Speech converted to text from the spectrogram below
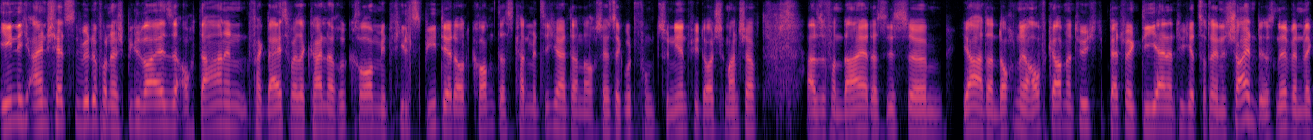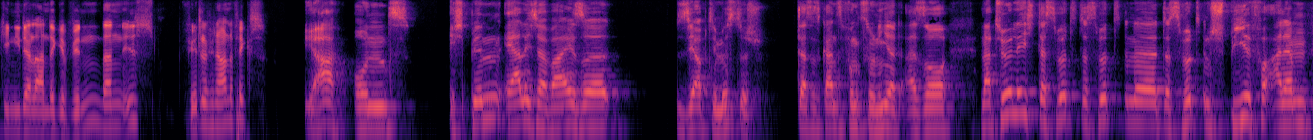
ähnlich einschätzen würde von der Spielweise. Auch da ein vergleichsweise kleiner Rückraum mit viel Speed, der dort kommt. Das kann mit Sicherheit dann auch sehr, sehr gut funktionieren für die deutsche Mannschaft. Also von daher, das ist ähm, ja dann doch eine Aufgabe natürlich, Patrick, die ja natürlich jetzt total entscheidend ist. Ne? Wenn wir gegen Niederlande gewinnen, dann ist Viertelfinale fix. Ja, und ich bin ehrlicherweise sehr optimistisch, dass das Ganze funktioniert. Also natürlich, das wird, das wird, eine, das wird ein Spiel vor allem,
